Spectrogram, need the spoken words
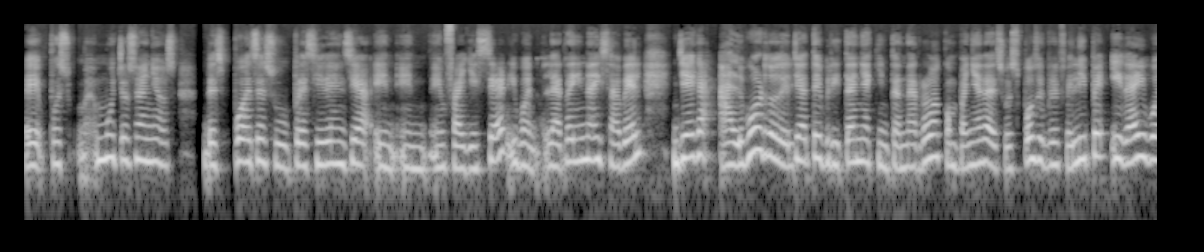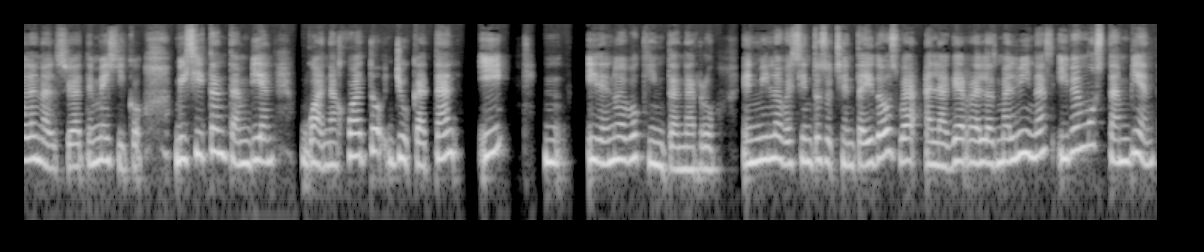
eh, pues muchos años después de su presidencia en, fallecer. Y bueno, la reina Isabel llega al bordo del yate Britannia Quintana Roo acompañada de su esposo Felipe y de ahí vuelan a la Ciudad de México. Visitan también Guanajuato, Yucatán y y de nuevo Quintana Roo. En 1982 va a la Guerra de las Malvinas y vemos también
